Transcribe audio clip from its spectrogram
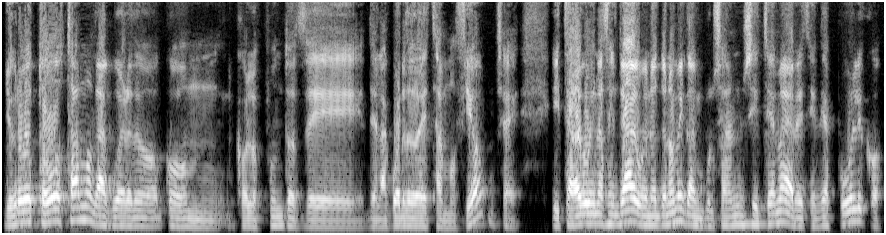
yo creo que todos estamos de acuerdo con, los puntos del acuerdo de esta moción. O sea, está el gobierno central, el gobierno autonómico a impulsar un sistema de residencias públicos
